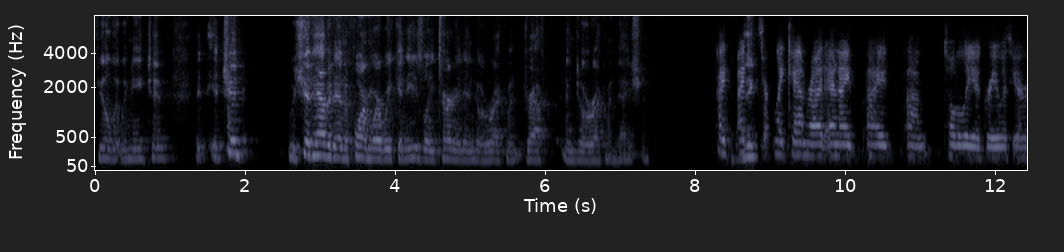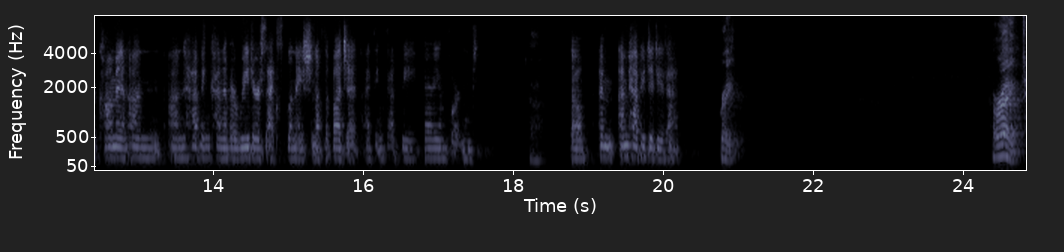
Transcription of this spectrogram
feel that we need to? It, it should, we should have it in a form where we can easily turn it into a recommend, draft into a recommendation. I, I I think- certainly can, Rudd, and I, I um, totally agree with your comment on, on having kind of a reader's explanation of the budget. I think that'd be very important. Yeah. So I'm, I'm happy to do that. Great. All right.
